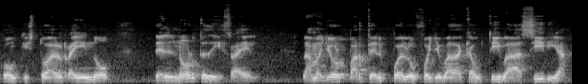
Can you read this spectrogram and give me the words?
conquistó al reino del norte de Israel. La mayor parte del pueblo fue llevada cautiva a Asiria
